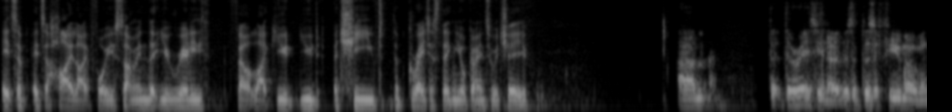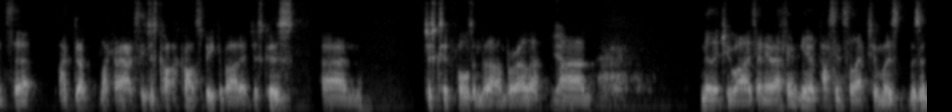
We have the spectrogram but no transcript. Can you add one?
it's a it's a highlight for you, something that you really felt like you'd you'd achieved the greatest thing you're going to achieve? Um, th- there is, you know, there's a, there's a few moments that like I, like I actually just can't I can't speak about it just because um, just because it falls under that umbrella. Yeah. Um, military wise, anyway, I think you know passing selection was was a,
